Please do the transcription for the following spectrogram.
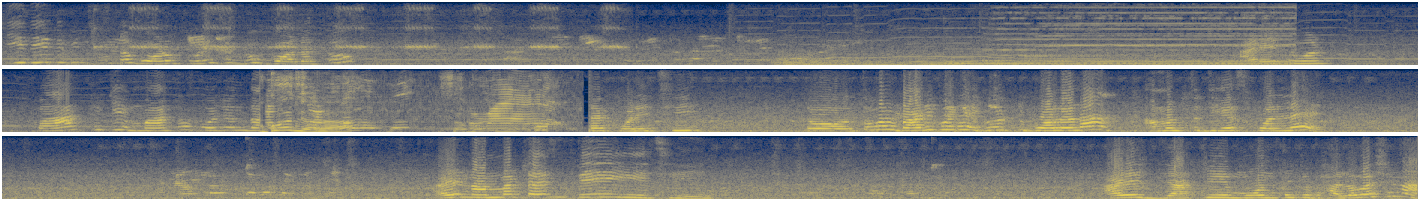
কি দিয়ে তুমি চুলটা বড় করেছ গো বলো তো? আরে তোমার পা থেকে মাথা পর্যন্ত করেছি তো তোমার বাড়ি কোথায় গো একটু বলো না? আমার তো জিজ্ঞেস করলে। আরে নাম্বারটা আমি পেয়ে গিয়েছি আরে যাকে মন থেকে ভালোবাসে না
